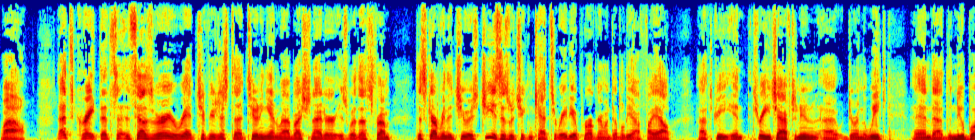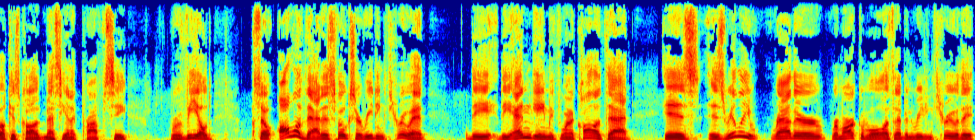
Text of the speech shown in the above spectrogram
Wow, that's great. That's it sounds very rich. If you're just uh, tuning in, Rabbi Schneider is with us from Discovering the Jewish Jesus, which you can catch a radio program on WFIL uh, three in three each afternoon uh, during the week. And uh, the new book is called Messianic Prophecy Revealed. So all of that, as folks are reading through it, the the end game, if you want to call it that, is is really rather remarkable. As I've been reading through the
